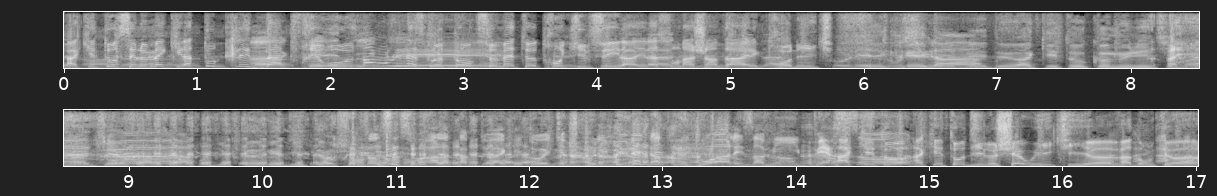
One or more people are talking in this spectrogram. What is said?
Aketo c'est le mec, il a toutes les dates frérot. Non, on lui laisse le temps de se mettre euh, tranquille, c'est- il a il a son agenda électronique. On est tous crédible de Aketo Community Manager, producteur, éditeur, chanteur. s'asseoir à la table de Haketo et dire je connais mieux les dates que toi les amis, personne. Aketo, Aketo dit le Shawi qui euh, va donc euh,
